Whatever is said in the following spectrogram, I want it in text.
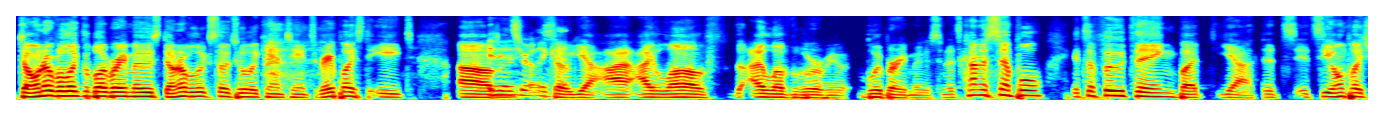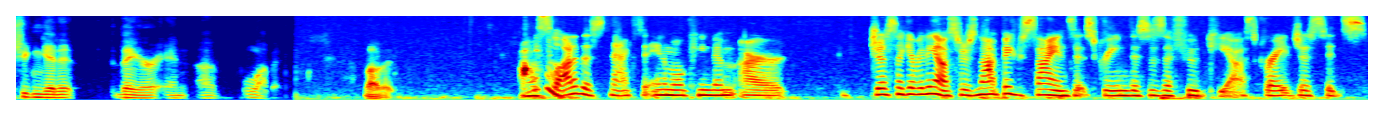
don't overlook the blueberry mousse. Don't overlook Satula Canteen. It's a great place to eat. Um, It is really so good. yeah, I, I love the- I love the blueberry blueberry mousse, and it's kind of simple. It's a food thing, but yeah, it's it's the only place you can get it there, and I love it. Love it. I think a lot of the snacks at Animal Kingdom are just like everything else. There's not big signs that scream this is a food kiosk, right? Just it's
